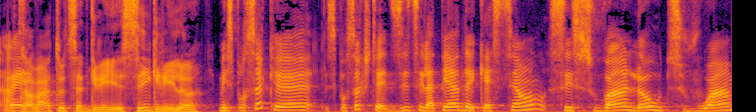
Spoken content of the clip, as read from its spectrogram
à, à mais- travers toute cette grille, ces grilles-là. Mais c'est pour ça que c'est pour ça que je te dis, tu sais, la période de questions, c'est souvent là où tu vois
